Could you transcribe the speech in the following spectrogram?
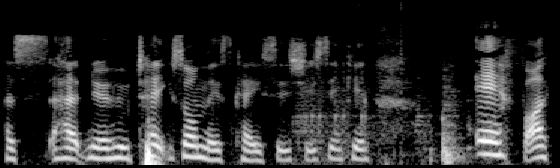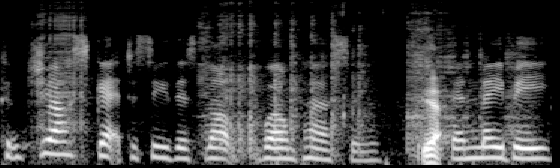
has had you know who takes on these cases. She's thinking, if I can just get to see this loved one person, Yeah. then maybe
